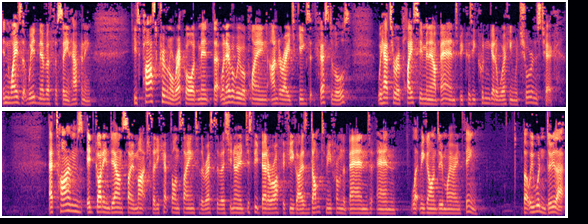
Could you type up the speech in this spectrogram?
in ways that we'd never foreseen happening. His past criminal record meant that whenever we were playing underage gigs at festivals, we had to replace him in our band because he couldn't get a working with children's check. At times, it got him down so much that he kept on saying to the rest of us, you know, just be better off if you guys dumped me from the band and let me go and do my own thing. But we wouldn't do that.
